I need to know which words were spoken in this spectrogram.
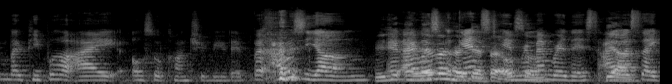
By people, I also contributed, but I was young and I I, was heard that, against him. also- Remember this? Yeah. I was like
